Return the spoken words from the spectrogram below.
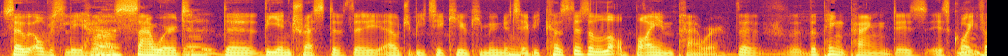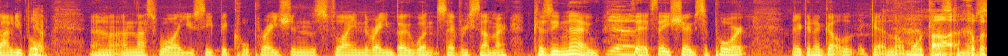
So it obviously has Right. soured Yeah. the the interest of the LGBTQ community Mm. because there's a lot of buying power. The the, the pink pound is is quite Mm. valuable. Yeah. Uh, and that's why you see big corporations flying the rainbow once every summer because they know Yeah. that if they show support, they're going to get a lot more Ah, customers. come on.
